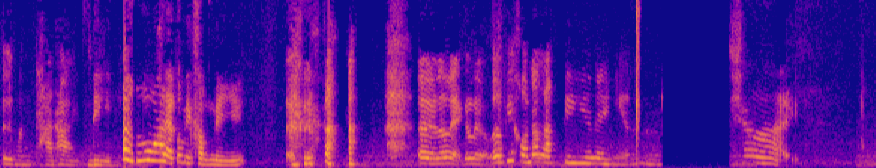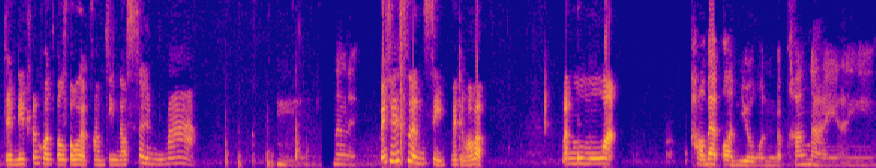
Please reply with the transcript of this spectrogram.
เออมันท้าทายดี เออว่าแล้วต้องมีคำนี้ เออนั่นแหละก็เลยแบบเออพี่เขาน่ารักดีอะไรเงี้ยเออใช่ เจนนิสเป็นคนตรงๆแต่ความจริงแล้วซึนมาก อืมนั่นเลยไม่ใช่ซึนสิหมายถึงว่าแบบ มันมูมูอะ เขาแบบอ่อนโยนแบบข้างในอะไรเงี้ย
